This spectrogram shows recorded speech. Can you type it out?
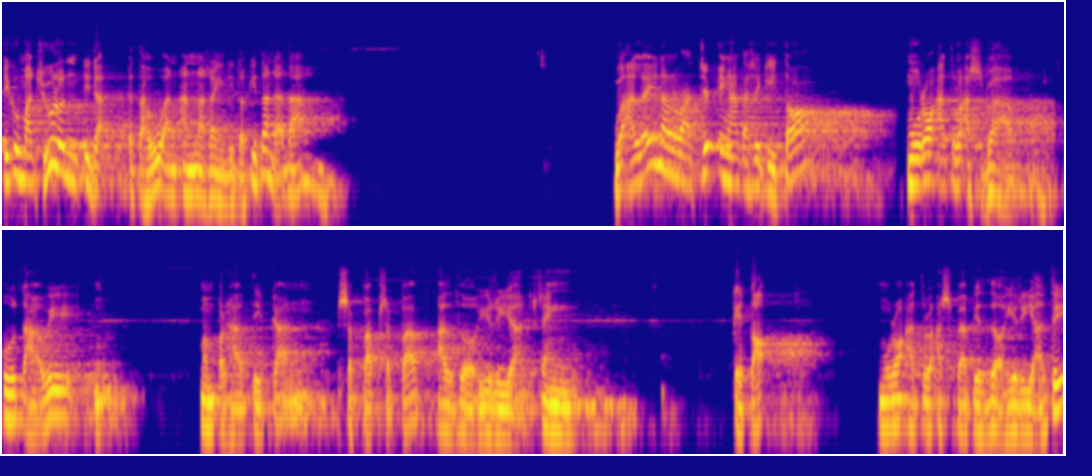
iku majulun tidak ketahuan anna sang kita. Kita tidak tahu. Wa alainal wajib ing atase kita muraatul asbab utawi memperhatikan sebab-sebab al-zahiriyah sing ketok muraatul asbabi zahiriyati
